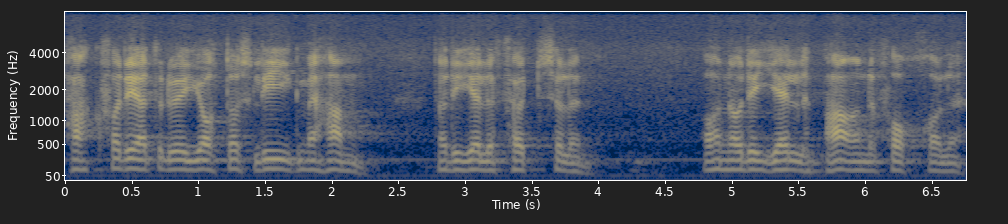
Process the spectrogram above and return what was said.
Takk for det at du har gjort oss lik med ham når det gjelder fødselen, og når det gjelder barneforholdet.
